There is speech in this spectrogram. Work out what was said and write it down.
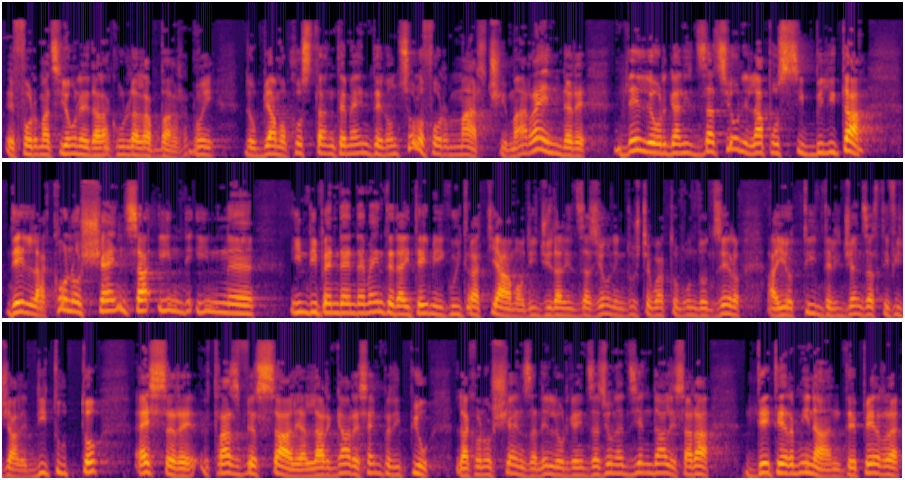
e formazione dalla culla alla barra. Noi dobbiamo costantemente non solo formarci, ma rendere nelle organizzazioni la possibilità della conoscenza in, in indipendentemente dai temi di cui trattiamo, digitalizzazione, industria 4.0, IoT, intelligenza artificiale, di tutto, essere trasversale, allargare sempre di più la conoscenza nelle organizzazioni aziendali sarà determinante per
